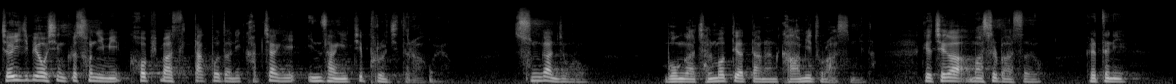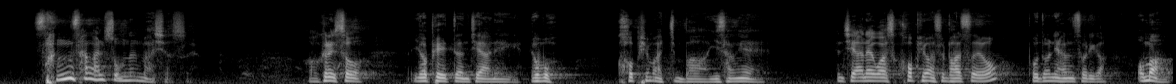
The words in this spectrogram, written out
저희 집에 오신 그 손님이 커피 맛을 딱 보더니 갑자기 인상이 찌푸러지더라고요. 순간적으로 뭔가 잘못되었다는 감이 들어왔습니다. 그래서 제가 맛을 봤어요. 그랬더니 상상할 수 없는 맛이었어요. 어, 그래서 옆에 있던 제 아내에게 여보 커피 맛 좀 봐 이상해. 제 아내가 와서 커피 맛을 봤어요. 보더니 하는 소리가 엄마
